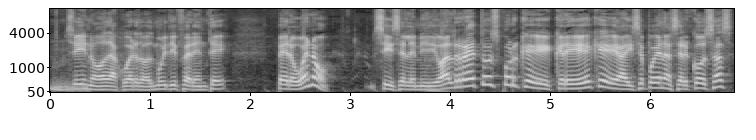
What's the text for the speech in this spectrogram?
Mm. Sí, no, de acuerdo, es muy diferente. Pero bueno, si se le midió al reto es porque cree que ahí se pueden hacer cosas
